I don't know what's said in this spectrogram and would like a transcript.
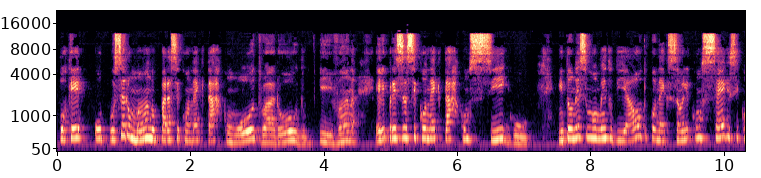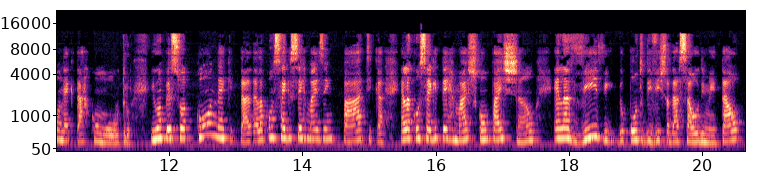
porque o, o, ser humano, para se conectar com outro, Haroldo e Ivana, ele precisa se conectar consigo. Então, nesse momento de autoconexão, ele consegue se conectar com o outro. E uma pessoa conectada, ela consegue ser mais empática, ela consegue ter mais compaixão, ela vive, do ponto de vista da saúde mental,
